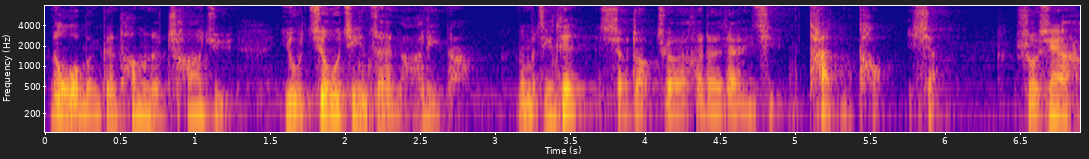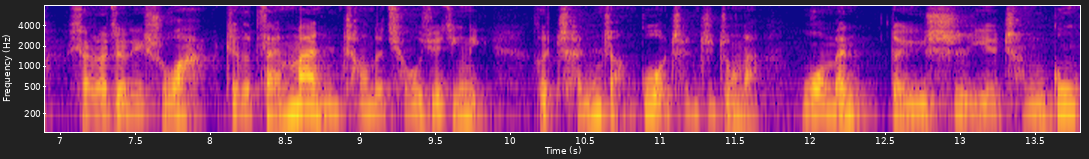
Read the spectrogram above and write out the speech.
那我们跟他们的差距又究竟在哪里呢？那么今天小赵就来和大家一起探讨一下。首先啊，小赵这里说啊，这个在漫长的求学经历和成长过程之中呢，我们对于事业成功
